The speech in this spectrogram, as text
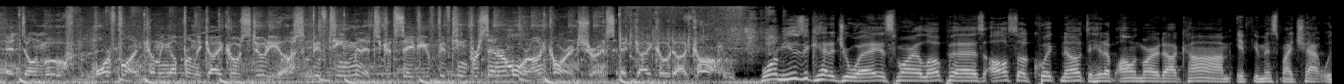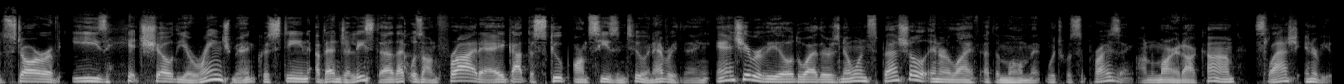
And don't move. More fun coming up from the Geico Studios. 15 minutes could save you 15% or more on car insurance at geico.com. More music headed your way. It's Mario Lopez. Also, quick note to hit up onwithmario.com if you missed my chat with star of E's hit show The Arrangement, Christine Evangelista. That was on Friday. Got the scoop on season two and everything. And she revealed why there's no one special in her life at the moment, which was surprising on mario.com slash interview.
